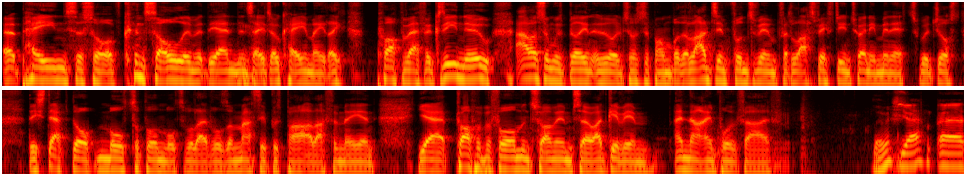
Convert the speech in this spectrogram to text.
at pains to sort of console him at the end and say it's okay, mate. Like proper effort because he knew Alisson was brilliant as already touched upon, but the lads in front of him for the last 15, 20 minutes were just they stepped up multiple, multiple levels, and Matip was part of that for me. And yeah, proper performance from him. So I'd give him a nine point five. Lewis? Yeah, uh,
